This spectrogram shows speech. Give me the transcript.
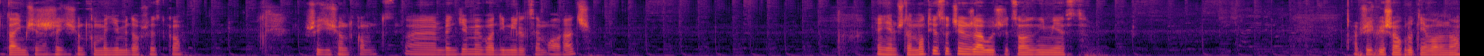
Wydaje mi się, że 60 będziemy do wszystko. 60 e, będziemy Władimircem orać. Ja nie wiem, czy ten mod jest ociężały, czy co z nim jest. A przyspiesza okrutnie wolno.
